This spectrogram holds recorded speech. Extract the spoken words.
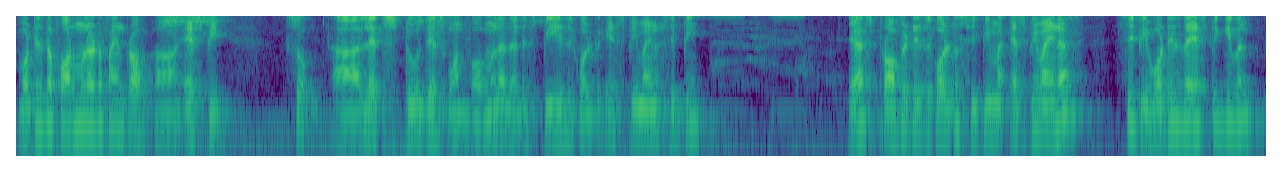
What is the formula to find uh, SP? So uh, let's do this one formula that is P is equal to SP minus CP. Yes, profit is equal to CP SP minus CP. What is the SP given?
